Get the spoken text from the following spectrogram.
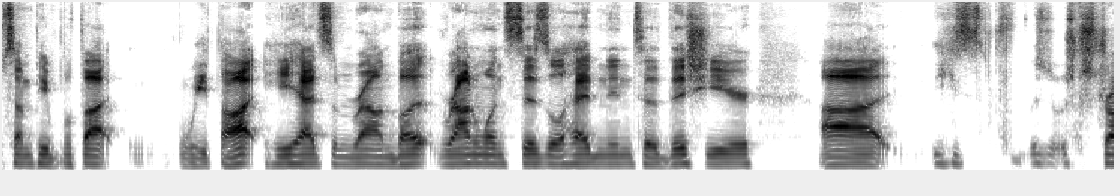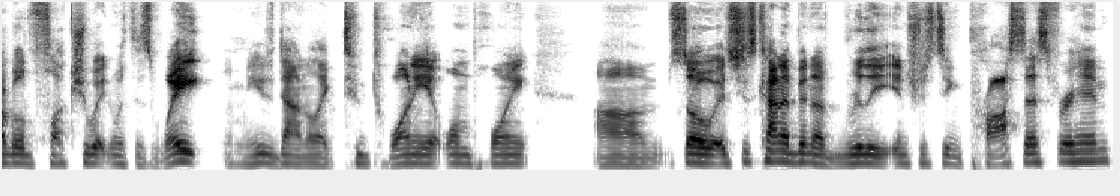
some people thought we thought he had some round but round one sizzle heading into this year. Uh, he's struggled fluctuating with his weight. I mean, he was down to like 220 at one point. Um, so it's just kind of been a really interesting process for him.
